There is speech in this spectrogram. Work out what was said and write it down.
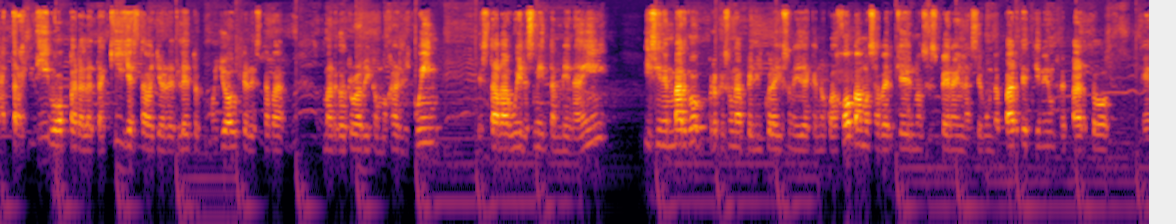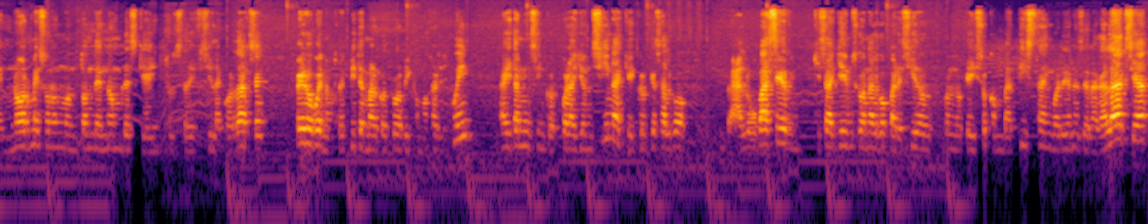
atractivo para la taquilla, estaba Jared Leto como Joker, estaba Margot Robbie como Harley Quinn, estaba Will Smith también ahí, y sin embargo creo que es una película y es una idea que no cuajó. Vamos a ver qué nos espera en la segunda parte. Tiene un reparto enorme, son un montón de nombres que incluso está difícil acordarse, pero bueno, repite Margot Robbie como Harley Quinn. Ahí también se incorpora John Cena, que creo que es algo, algo va a ser quizá James Gunn algo parecido con lo que hizo con Batista en Guardianes de la Galaxia.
